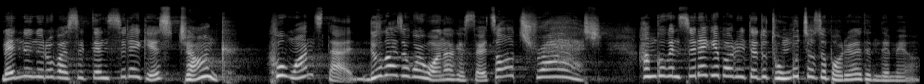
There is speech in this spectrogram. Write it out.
맨눈으로 봤을 땐 쓰레기 is junk. Who wants that? 누가 저걸 원하겠어요? It's all trash. 한국엔 쓰레기 버릴 때도 돈 붙여서 버려야 된다며요.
